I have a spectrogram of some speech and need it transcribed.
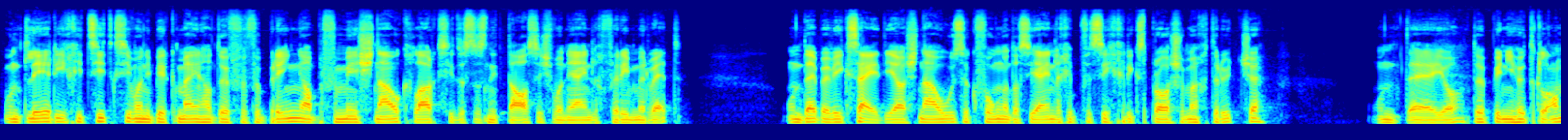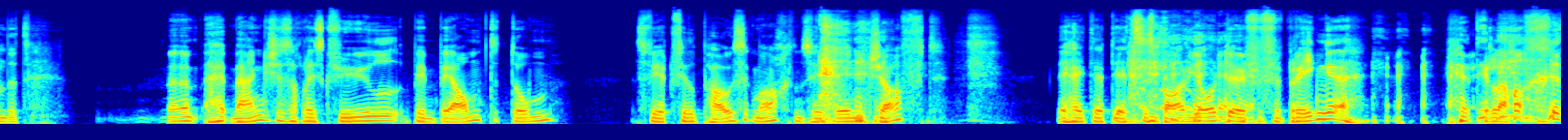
und lehrreiche Zeit, die ich bei der Gemeinde verbringen durfte, aber für mich war schnell klar, dass das nicht das ist, was ich eigentlich für immer will. Und eben, wie gesagt, ich habe schnell herausgefunden, dass ich eigentlich in die Versicherungsbranche möchte rutschen Und äh, ja, dort bin ich heute gelandet. Man hat manchmal so ein das Gefühl, beim Beamtentum, es wird viel Pause gemacht und es wird wenig geschafft. Der hat jetzt ein paar Jahre dürfen verbringen. Die lachen.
